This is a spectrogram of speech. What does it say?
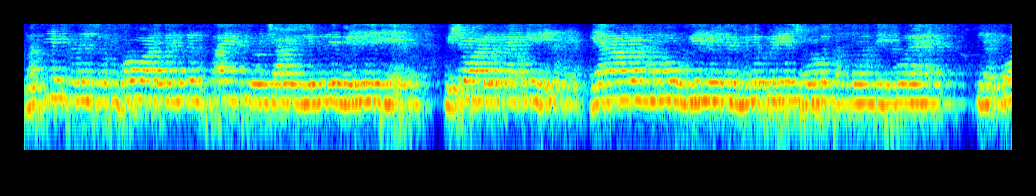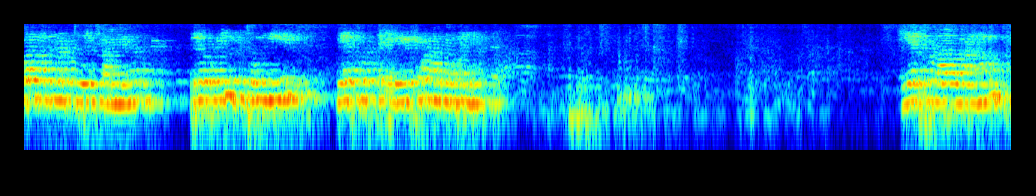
மத்திய பிரதேசம் கோவாலிலிருந்து ரசாயன தொழிற்சாலையில் இருந்து வெளியேறிய விஷவாயுக்களுக்கு ஏராளமானோர் உயிரிழந்த மிகப்பெரிய சோக சம்பவத்தை போல இந்த கோரமண்டல் தொழிற்சாலையிலும் திருவள்ளூர் தொகுதியில் ஏற்பட்ட ஏற்படாதவன் ஏற்படாத வண்ணம்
